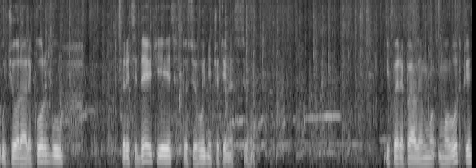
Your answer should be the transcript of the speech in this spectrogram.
вчора рекорд був 39 яєць, то сьогодні 14 всього. І перепели молотки.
